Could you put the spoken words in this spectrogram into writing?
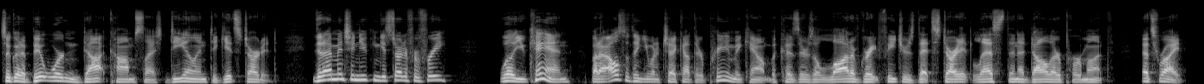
So go to bitwarden.com slash DLN to get started. Did I mention you can get started for free? Well, you can, but I also think you want to check out their premium account because there's a lot of great features that start at less than a dollar per month. That's right.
